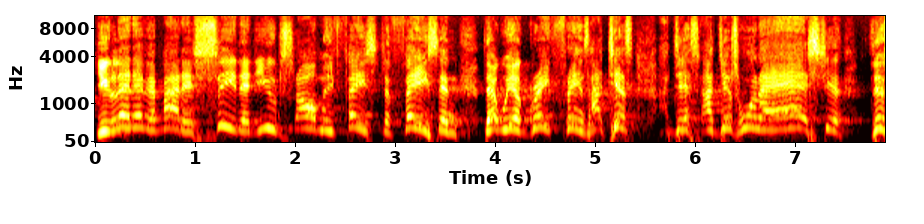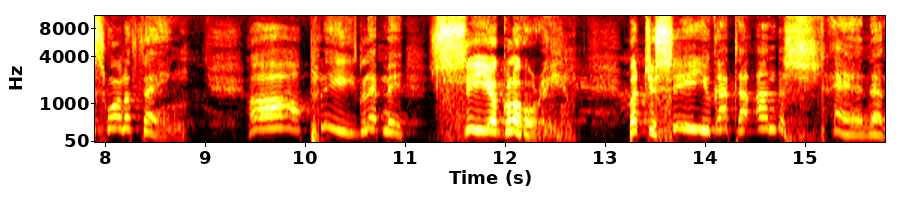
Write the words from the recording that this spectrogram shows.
you let everybody see that you saw me face to face and that we are great friends, I just, I just, I just want to ask you this one thing. Oh, please let me see your glory. But you see, you got to understand uh,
